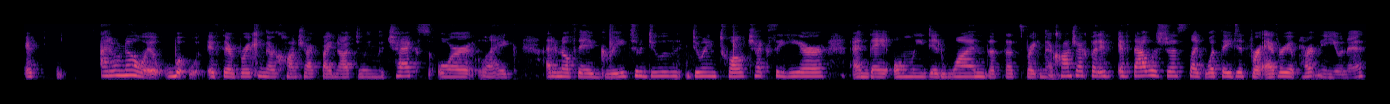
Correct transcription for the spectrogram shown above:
if I don't know it, w- if they're breaking their contract by not doing the checks, or like I don't know if they agreed to do doing twelve checks a year and they only did one, that that's breaking their contract. But if, if that was just like what they did for every apartment unit,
